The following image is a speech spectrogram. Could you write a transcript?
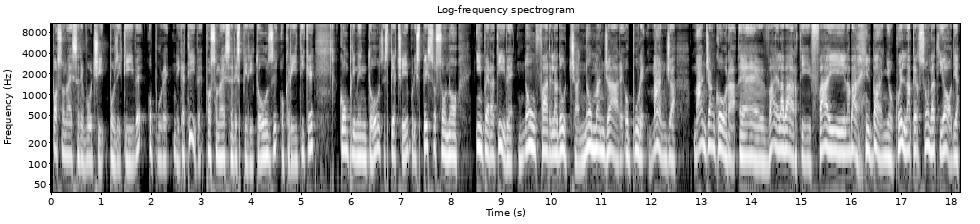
Possono essere voci positive oppure negative, possono essere spiritose o critiche, complimentose, spiacevoli, spesso sono imperative, non fare la doccia, non mangiare, oppure mangia, mangia ancora, eh, vai a lavarti, fai ba- il bagno, quella persona ti odia.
